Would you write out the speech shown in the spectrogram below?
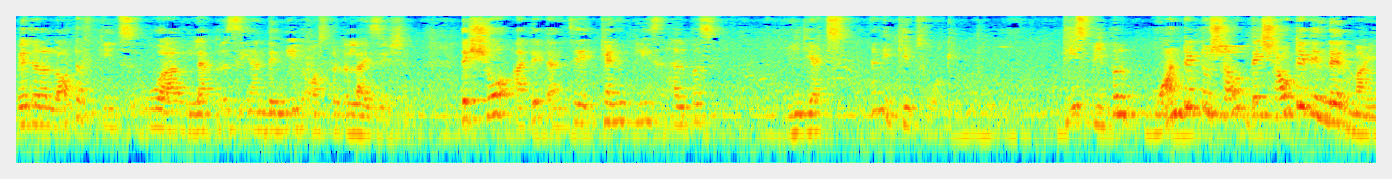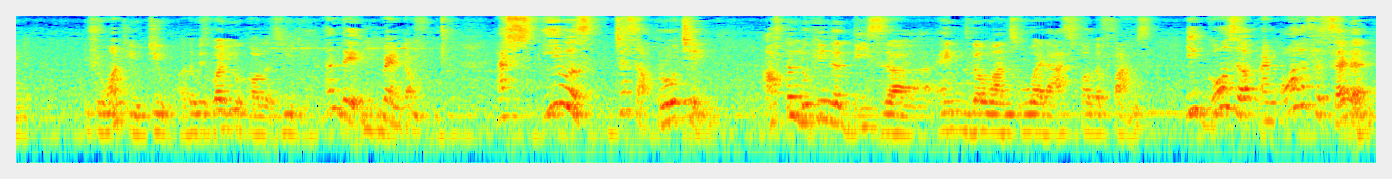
where there are a lot of kids who have leprosy and they need hospitalization. They show at it and say, Can you please help us? Idiots. And he keeps walking. These people wanted to shout, they shouted in their mind. If you want YouTube, otherwise why do you call us YouTube? And they went off. As he was just approaching, after looking at these uh, younger ones who had asked for the funds, he goes up and all of a sudden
